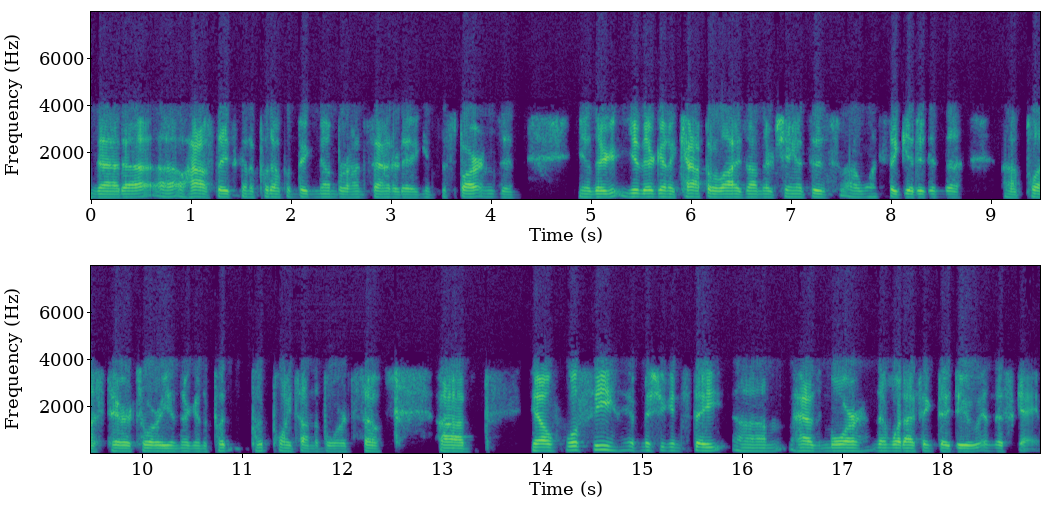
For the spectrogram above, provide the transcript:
that uh, uh, Ohio State's going to put up a big number on Saturday against the Spartans, and you know they're they're going to capitalize on their chances uh, once they get it in the uh, plus territory, and they're going to put put points on the board. So, uh, you know, we'll see if Michigan State um, has more than what I think they do in this game.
